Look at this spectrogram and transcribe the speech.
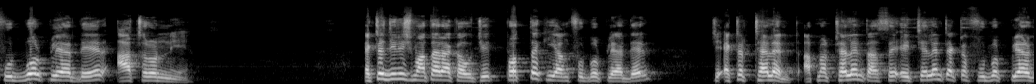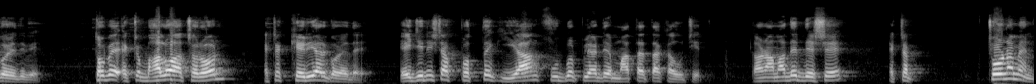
ফুটবল প্লেয়ারদের আচরণ নিয়ে। একটা জিনিস মাথায় রাখা উচিত, প্রত্যেক ইয়াং ফুটবল প্লেয়ারদের যে একটা ট্যালেন্ট আপনার ট্যালেন্ট আছে, এই ট্যালেন্ট একটা ফুটবল প্লেয়ার করে দিবে। তবে একটা ভালো আচরণ, একটা কেরিয়ার করে দেয়। এই জিনিসটা প্রত্যেক ইয়াং ফুটবল প্লেয়ারদের মাথায় থাকা উচিত। কারণ আমাদের দেশে একটা টুর্নামেন্ট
